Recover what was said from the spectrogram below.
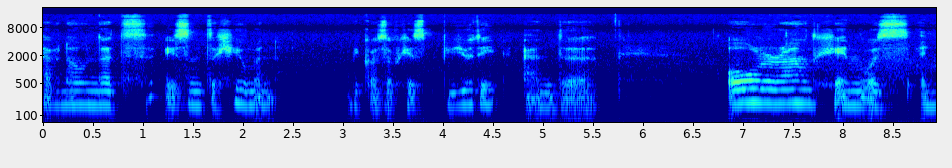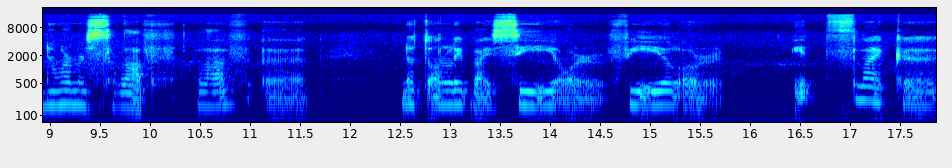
have known that isn't a human because of his beauty and uh, all around him was enormous love love uh, not only by see or feel or it's like uh,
